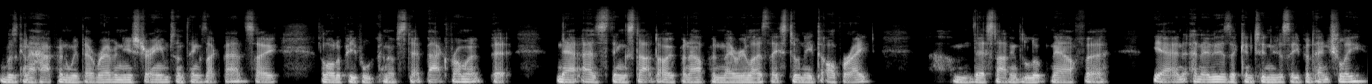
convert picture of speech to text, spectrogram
was going to happen with their revenue streams and things like that. So a lot of people kind of step back from it. But now, as things start to open up and they realize they still need to operate, um, they're starting to look now for yeah, and, and it is a contingency potentially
